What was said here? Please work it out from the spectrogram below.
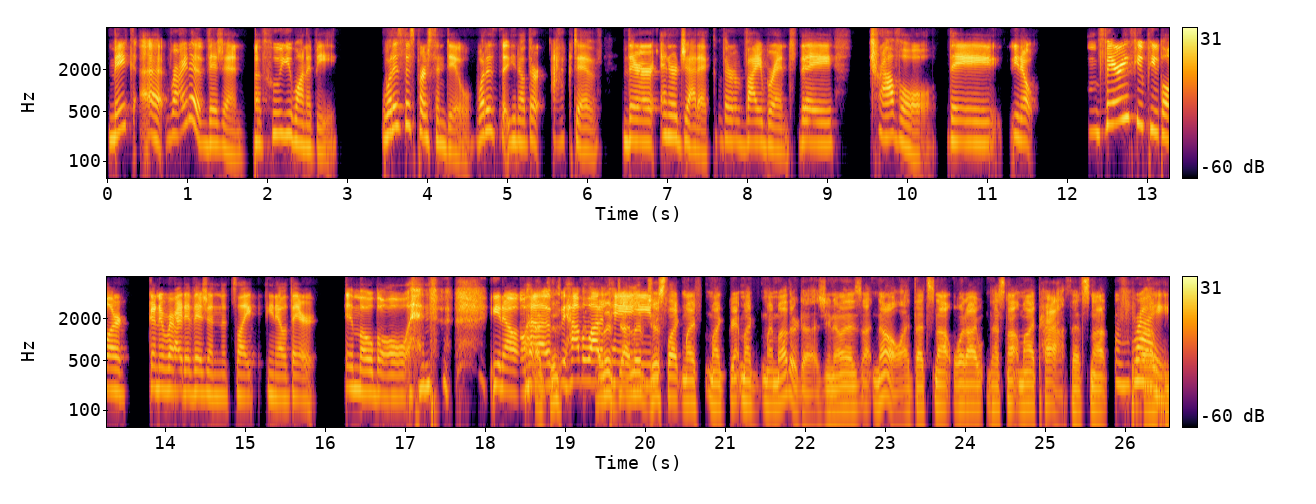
make a write a vision of who you want to be. What does this person do? What is that you know they're active they're energetic they're vibrant they travel. They, you know, very few people are going to write a vision that's like, you know, they're immobile and you know have just, have a lot I of pain. I live just like my my my my mother does. You know, as uh, no, I, that's not what I. That's not my path. That's not right.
